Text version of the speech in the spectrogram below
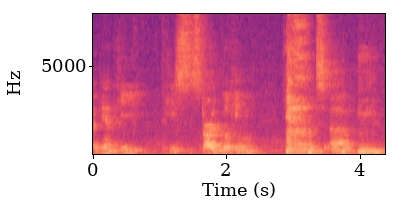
again, he, he started looking and um,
